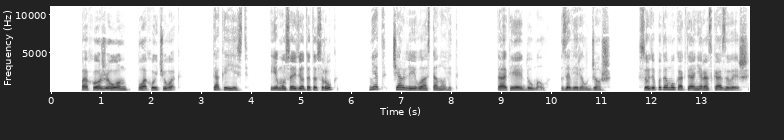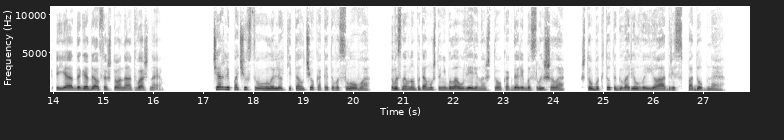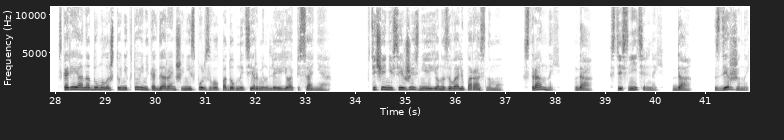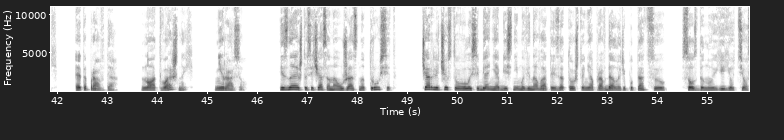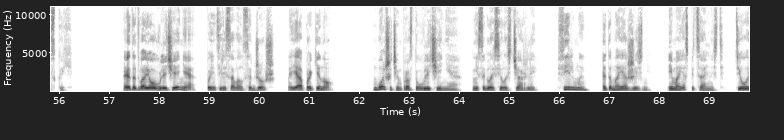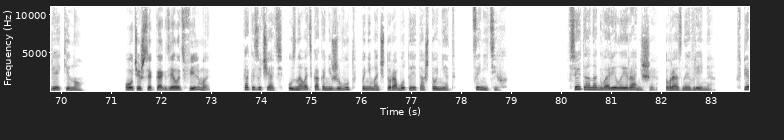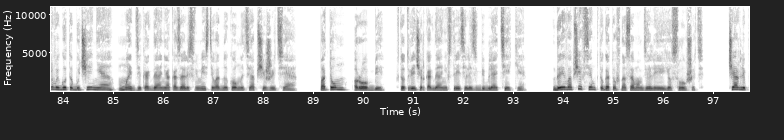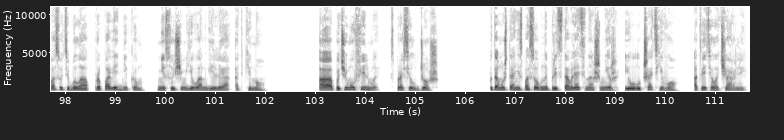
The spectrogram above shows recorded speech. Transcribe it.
Похоже, он плохой чувак. Так и есть. Ему сойдет это с рук? Нет, Чарли его остановит. Так я и думал, заверил Джош. Судя по тому, как ты о ней рассказываешь, я догадался, что она отважная. Чарли почувствовала легкий толчок от этого слова, в основном потому, что не была уверена, что когда-либо слышала, чтобы кто-то говорил в ее адрес подобное. Скорее, она думала, что никто и никогда раньше не использовал подобный термин для ее описания. В течение всей жизни ее называли по-разному. Странной? Да. Стеснительной? Да. Сдержанной? Это правда. Но отважной? Ни разу. И зная, что сейчас она ужасно трусит, Чарли чувствовала себя необъяснимо виноватой за то, что не оправдала репутацию, созданную ее тезкой. «Это твое увлечение?» — поинтересовался Джош. «Я про кино». «Больше, чем просто увлечение», — не согласилась Чарли. «Фильмы — это моя жизнь и моя специальность — теория кино». «Учишься, как делать фильмы?» Как изучать, узнавать, как они живут, понимать, что работает, а что нет, ценить их. Все это она говорила и раньше, в разное время. В первый год обучения Мэдди, когда они оказались вместе в одной комнате общежития. Потом Робби, в тот вечер, когда они встретились в библиотеке. Да и вообще всем, кто готов на самом деле ее слушать. Чарли, по сути, была проповедником, несущим Евангелие от кино. А почему фильмы? спросил Джош. Потому что они способны представлять наш мир и улучшать его, ответила Чарли.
